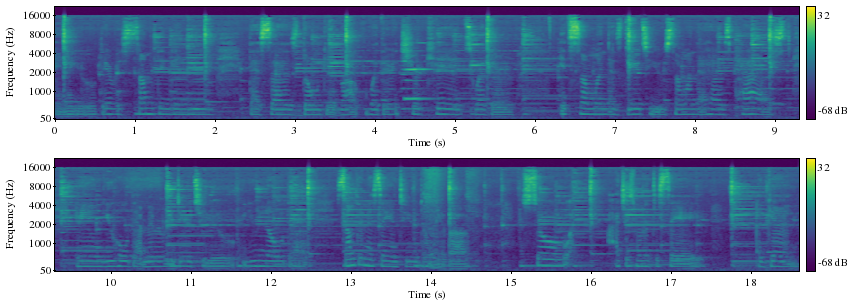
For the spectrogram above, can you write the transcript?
in you, there is something in you that says don't give up, whether it's your kids, whether it's someone that's dear to you, someone that has passed, and you hold that memory dear to you. You know that something is saying to you, don't give up. So I just wanted to say again,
